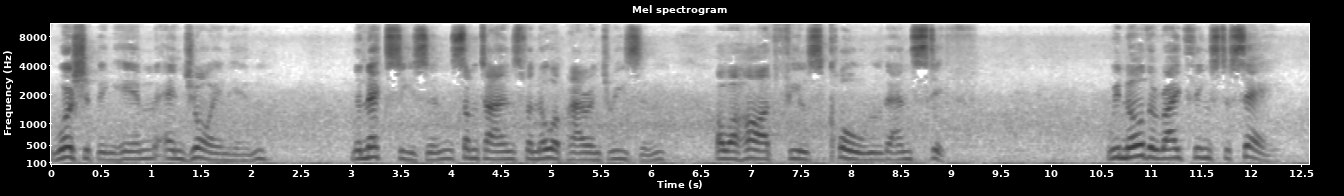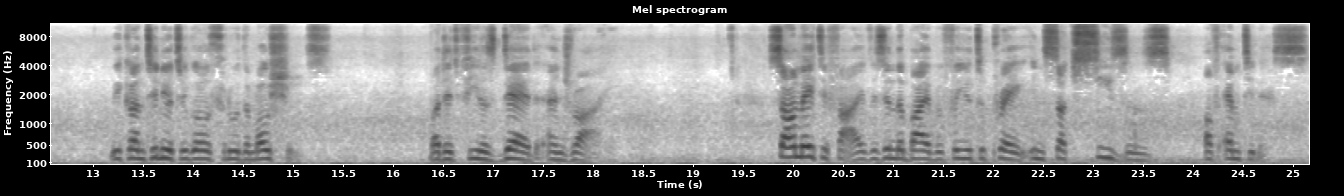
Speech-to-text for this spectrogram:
worshipping Him, enjoying Him. The next season, sometimes for no apparent reason, our heart feels cold and stiff. We know the right things to say. We continue to go through the motions, but it feels dead and dry. Psalm 85 is in the Bible for you to pray in such seasons of emptiness.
